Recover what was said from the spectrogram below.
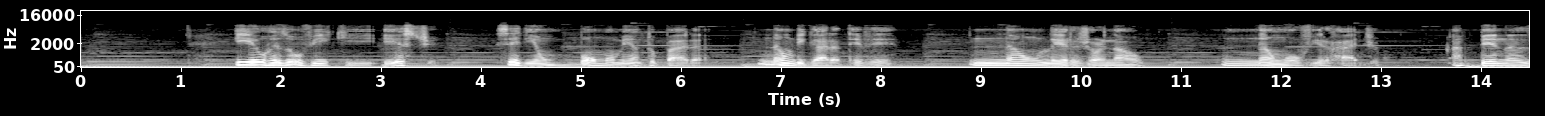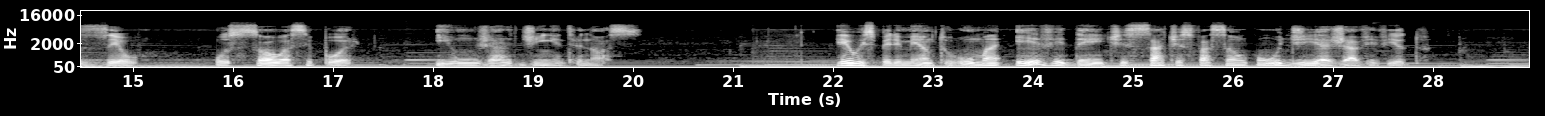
E eu resolvi que este seria um bom momento para não ligar a TV, não ler jornal, não ouvir rádio. Apenas eu o sol a se pôr e um jardim entre nós. Eu experimento uma evidente satisfação com o dia já vivido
